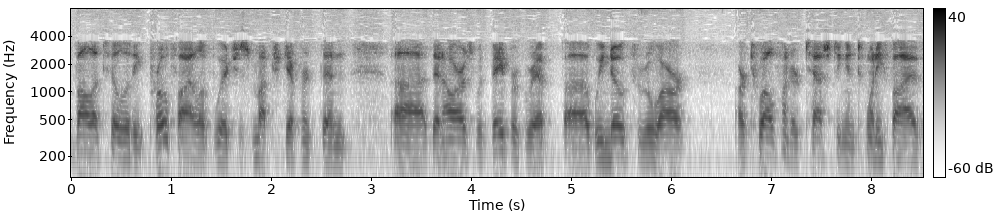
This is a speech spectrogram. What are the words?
volatility profile of which is much different than uh, than ours with Vapor Grip. Uh, we know through our our 1200 testing and 25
